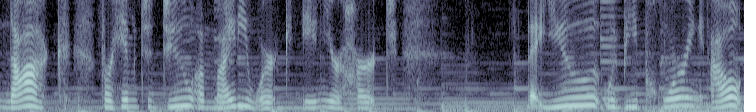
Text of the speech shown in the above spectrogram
knock for Him to do a mighty work in your heart that you would be pouring out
